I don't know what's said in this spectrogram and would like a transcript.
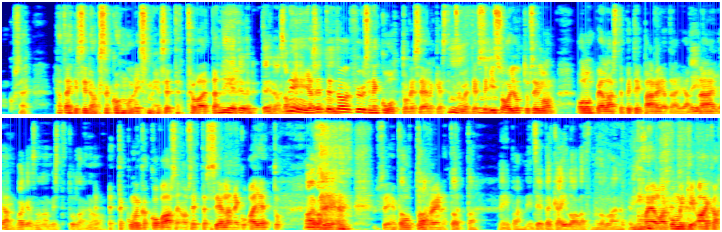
onko se jotenkin sidoksessa kommunismiin sitten tuo, että Niin, että tehdään samaa. niin, ja sitten Mm. tuo fyysinen kulttuuri selkeästi. Mm, se Mm, oli tietysti mm. iso juttu silloin olympialaisten piti pärjätä ja niin, näin. Ja, Niin, vaikea sanoa, mistä tulee. Joo. Että kuinka kovaa se on sitten siellä niin kuin ajettu Aivan. siihen, siihen kulttuuriin. Että, Totta. Niinpä, niin se ei pelkkää iloa välttämättä ollut aina. kun me ollaan kumminkin aika,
